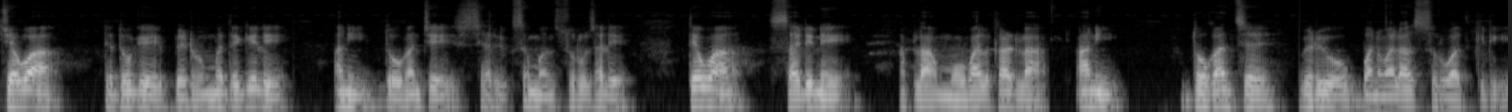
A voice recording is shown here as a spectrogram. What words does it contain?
जेव्हा ते दोघे बेडरूममध्ये गेले आणि दोघांचे शारीरिक संबंध सुरू झाले तेव्हा सायलीने आपला मोबाईल काढला आणि दोघांचे व्हिडिओ बनवायला सुरुवात केली.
